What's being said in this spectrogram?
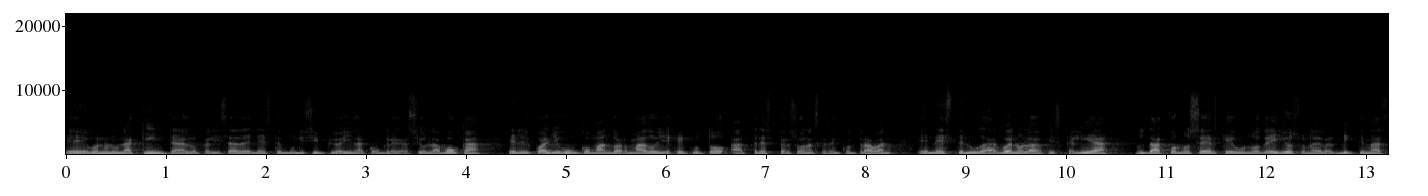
eh, bueno, en una quinta localizada en este municipio, ahí en la congregación La Boca, en el cual llegó un comando armado y ejecutó a tres personas que se encontraban en este lugar. Bueno, la fiscalía pues, da a conocer que uno de ellos, una de las víctimas,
